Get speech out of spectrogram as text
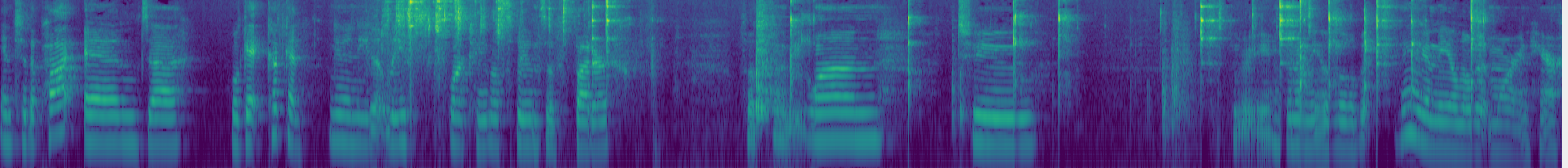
into the pot and uh, we'll get cooking. I'm going to need at least four tablespoons of butter. So it's going to be one, two, three. I'm going to need a little bit, I think I'm going to need a little bit more in here.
